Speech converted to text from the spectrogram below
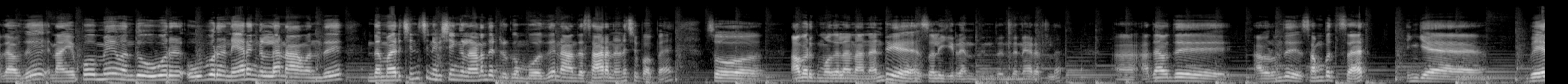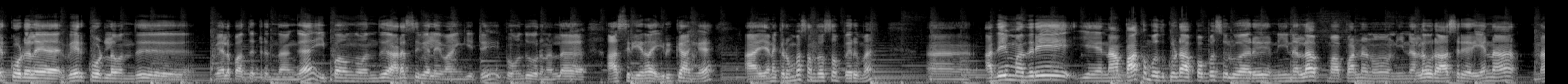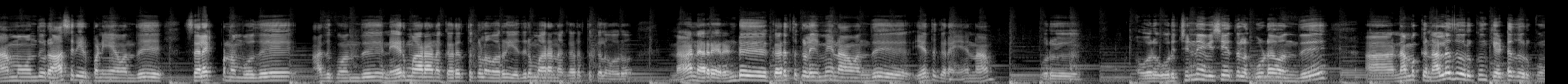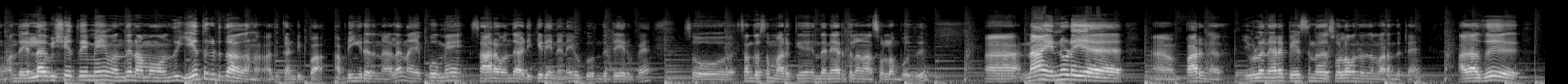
அதாவது நான் எப்போவுமே வந்து ஒவ்வொரு ஒவ்வொரு நேரங்களில் நான் வந்து இந்த மாதிரி சின்ன சின்ன விஷயங்கள் நடந்துட்டு இருக்கும்போது நான் அந்த சாரை நினச்சி பார்ப்பேன். ஸோ அவருக்கு முதல்ல நான் நன்றியை சொல்லிக்கிறேன் இந்த இந்த நேரத்தில். அதாவது அவர் வந்து சம்பத் சார். இங்கே வேர்க்கோடில் வேர்க்கோடில் வந்து வேலை பார்த்துட்டு இருந்தாங்க. இப்போ அவங்க வந்து அரசு வேலை வாங்கிட்டு இப்போ வந்து ஒரு நல்ல ஆசிரியராக இருக்காங்க. எனக்கு ரொம்ப சந்தோஷம் பெருமை. அதே மாதிரி நான் பார்க்கும்போது கூட அப்பப்போ சொல்லுவார் நீ நல்லா பண்ணணும். நீ நல்ல ஒரு ஆசிரியர். ஏன்னா நாம் வந்து ஒரு ஆசிரியர் பணியை வந்து செலக்ட் பண்ணும்போது அதுக்கு வந்து நேர்மாறான கருத்துக்களும் வரும் எதிர்மாறான கருத்துக்களும் வரும். நான் நிறைய ரெண்டு கருத்துக்களையுமே நான் வந்து ஏற்றுக்கிறேன் ஏன்னா ஒரு ஒரு ஒரு சின்ன விஷயத்தில் கூட வந்து நமக்கு நல்லதும் இருக்கும் கெட்டதும் இருக்கும். அந்த எல்லா விஷயத்தையுமே வந்து நம்ம வந்து ஏற்றுக்கிட்டு தான் ஆகணும் அது கண்டிப்பாக அப்படிங்கிறதுனால நான் எப்போவுமே சாரை வந்து அடிக்கடி நினைவு கூர்ந்துட்டே இருப்பேன். ஸோ சந்தோஷமாக இருக்குது இந்த நேரத்தில் நான் சொல்லும்போது. நான் என்னுடைய பாருங்கள் இவ்வளோ நேரம் பேசுனதை சொல்ல வந்ததை மறந்துட்டேன். அதாவது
